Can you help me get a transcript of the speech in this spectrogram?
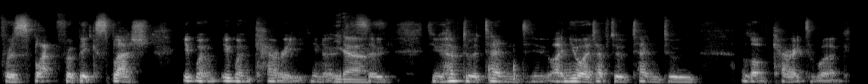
for a splat for a big splash it won't it won't carry you know yeah so, so you have to attend to i knew i'd have to attend to a lot of character work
